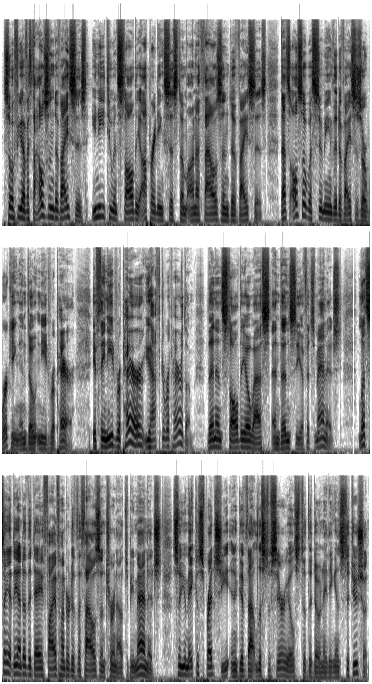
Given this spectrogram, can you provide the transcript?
So if you have a thousand devices, you need to install the operating system on a thousand devices. That's also assuming the devices are working and don't need repair. If they need repair, you have to repair them. Then install the OS and then see if it's managed. Let's say at the end of the day, 500 of the 1,000 turn out to be managed. So you make a spreadsheet and give that list of serials to the donating institution.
